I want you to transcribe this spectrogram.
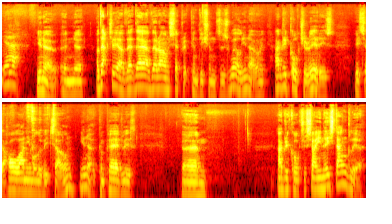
Yeah. you know. And uh, oh, actually have their, they have their own separate conditions as well, you know. I mean, agriculture here is it's a whole animal of its own, you know, compared with. Um, agriculture, say in East Anglia.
